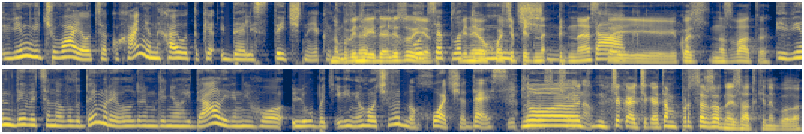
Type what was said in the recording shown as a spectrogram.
Він відчуває оце кохання, нехай таке ідеалістичне, як Ну, він його ідеалізує, він його хоче піднести і якось назвати. І він дивиться на Володимира, і Володимир для нього ідеал, і він його любить, і він його очевидно хоче десь. якимось ну, чином. Чекай, чекай, там про це жодної згадки не було.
